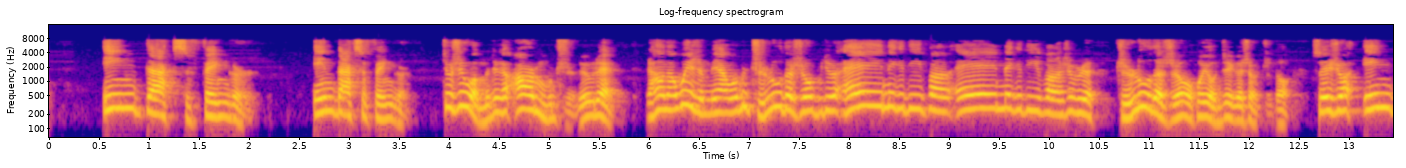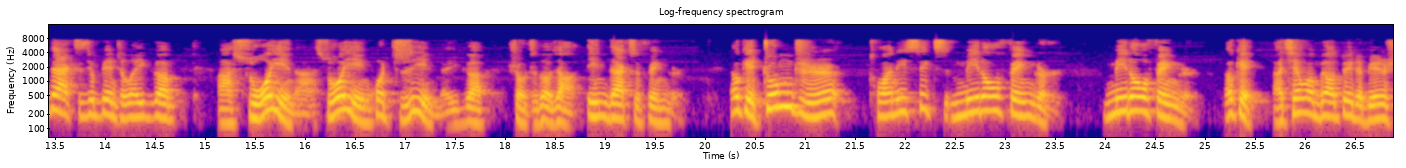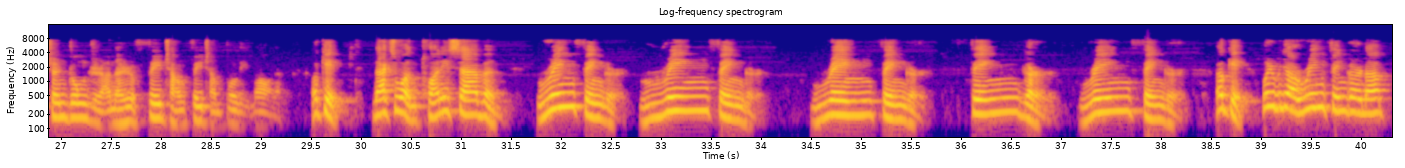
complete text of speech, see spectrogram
Index finger，index finger 就是我们这个二拇指，对不对？然后呢，为什么呀？我们指路的时候不就是哎那个地方，哎那个地方，是不是指路的时候会有这个手指头？所以说 index 就变成了一个啊索引啊索引或指引的一个手指头，叫 index finger。OK，中指 twenty six middle finger，middle finger。OK 啊，千万不要对着别人伸中指啊，那是非常非常不礼貌的。Okay, next one, 27. Ring finger, ring finger, ring finger, finger, ring finger. OK，为什么叫 ring finger 呢？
